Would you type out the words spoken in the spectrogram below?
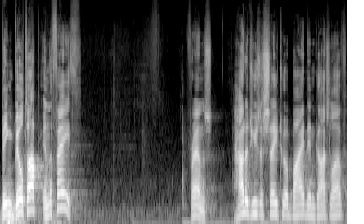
being built up in the faith. Friends, how did Jesus say to abide in God's love?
